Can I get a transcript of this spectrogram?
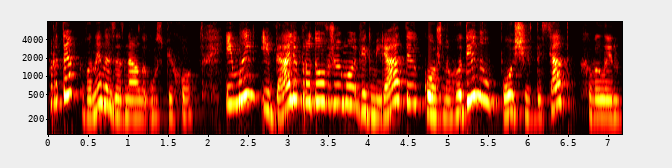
проте вони не зазнали успіху. І ми і далі продовжуємо відміряти кожну годину по 60 хвилин,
